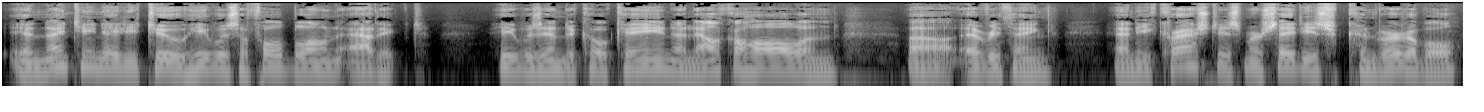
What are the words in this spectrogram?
in 1982, he was a full blown addict. He was into cocaine and alcohol and uh, everything. And he crashed his Mercedes convertible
